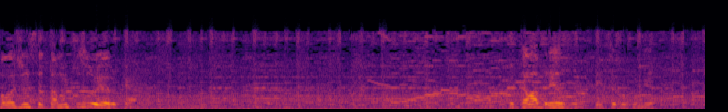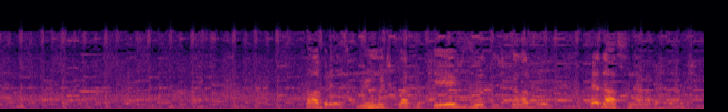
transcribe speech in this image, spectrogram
Paladino, você tá muito zoeiro, cara. Foi calabresa que você for comer. calabresa. Comi uma de quatro queijos e outra de calabresa. Pedaço, né, na verdade.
